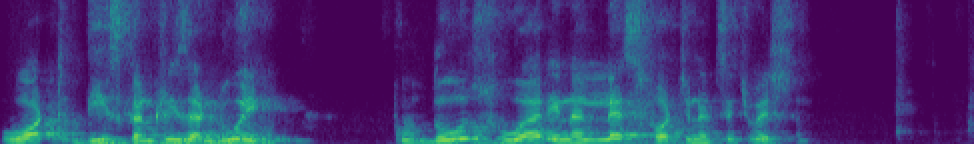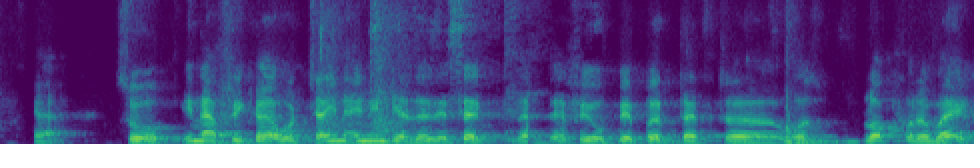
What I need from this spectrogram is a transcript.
what these countries are doing to those who are in a less fortunate situation. Yeah. So in Africa, what China and India, as I said, that FAO paper that uh, was blocked for a while.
